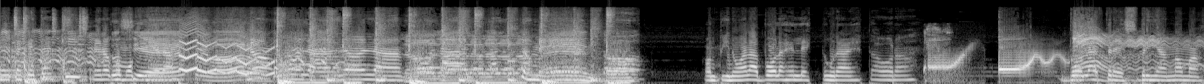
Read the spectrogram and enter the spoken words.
esta que está aquí. Pero como quiera. Lola, Lola. Lola, Lola, Lola, Lamento. Continúa las bolas en lectura a esta hora. Bola 3, brillando más.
